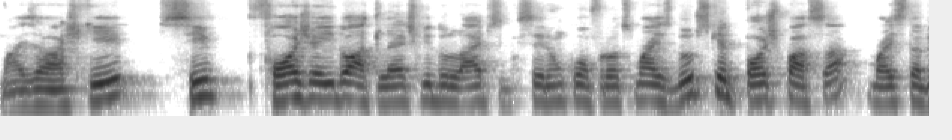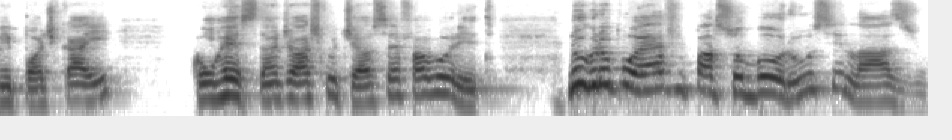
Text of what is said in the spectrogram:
mas eu acho que se foge aí do Atlético e do Leipzig, que seriam confrontos mais duros, que ele pode passar, mas também pode cair. Com o restante, eu acho que o Chelsea é favorito. No grupo F, passou Borussia e Lazio.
